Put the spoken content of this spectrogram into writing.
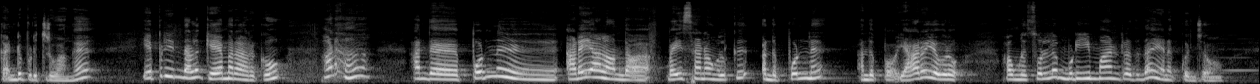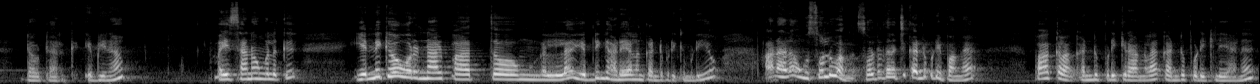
கண்டுபிடிச்சிருவாங்க. எப்படி இருந்தாலும் கேமரா இருக்கும். ஆனால் அந்த பொண்ணு அடையாளம் அந்த வயசானவங்களுக்கு அந்த பொண்ணு அந்த பொ யாரோ எவரோ அவங்கள சொல்ல முடியுமான்றது தான் எனக்கு கொஞ்சம் டவுட்டாக இருக்குது எப்படின்னா வயசானவங்களுக்கு என்றைக்கோ ஒரு நாள் பார்த்தவங்கள எப்படிங்க அடையாளம் கண்டுபிடிக்க முடியும்? ஆனாலும் அவங்க சொல்லுவாங்க. சொல்கிறத வச்சு கண்டுபிடிப்பாங்க. பார்க்கலாம். கண்டுபிடிக்கிறாங்களா? கண்டுபிடிக்கலையான்னு.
